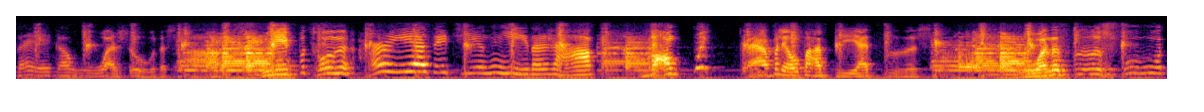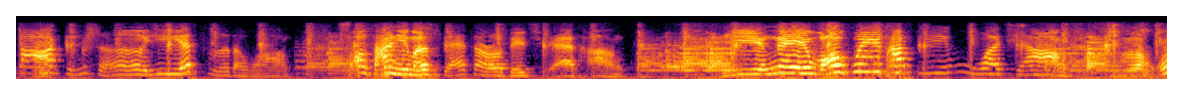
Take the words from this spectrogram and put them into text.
在个我手的上，你不从二爷在听你的让，王贵干不了把鞭子上，我那是树大根深叶子的王。双三你们三招在全堂光，你爱王贵他比我强，死活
